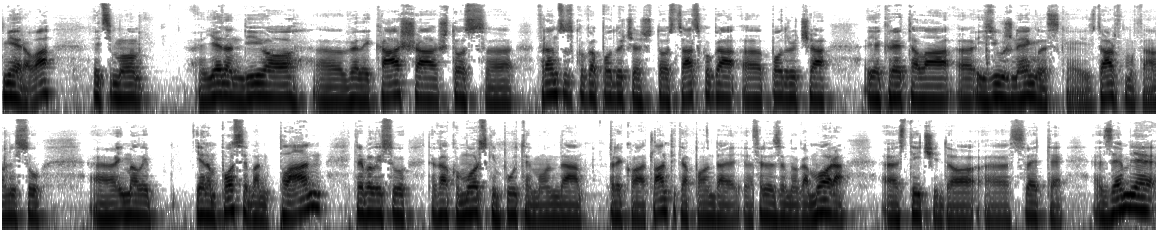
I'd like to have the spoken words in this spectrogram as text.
smjerova. Recimo, jedan dio e, velikaša što s francuskog područja, što s carskog područja je kretala iz Južne Engleske, iz Dartmoutha. Oni su imali jedan poseban plan. Trebali su takako morskim putem onda preko Atlantika pa onda Sredozemnog mora e, stići do e, svete zemlje,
